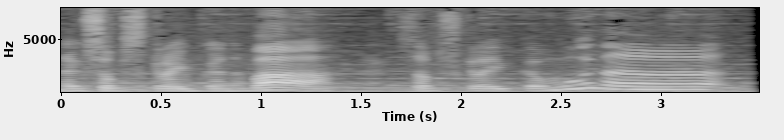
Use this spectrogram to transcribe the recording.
Nag-subscribe ka na ba? Subscribe ka muna!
